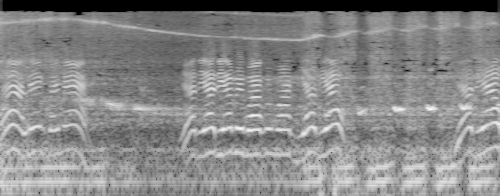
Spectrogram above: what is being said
แม่เล็กไปแม่ เดี๋ยวเดี๋ยวเดี๋ยวไปบอกไปบอกเดี๋ยวเดี๋ยวเดี๋ยวเดี๋ยว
